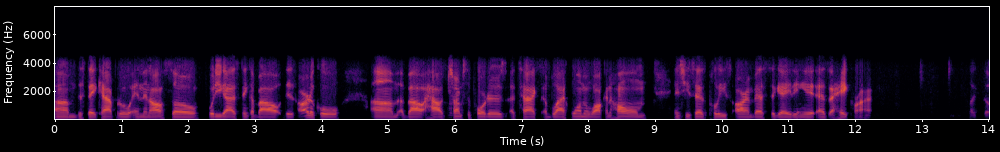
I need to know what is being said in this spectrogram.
um, the state capitol, and then also, what do you guys think about this article um, about how Trump supporters attacked a black woman walking home, and she says police are investigating it as a hate crime. like the,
